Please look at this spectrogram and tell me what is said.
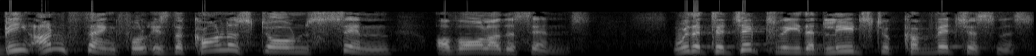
being unthankful is the cornerstone sin of all other sins. With a trajectory that leads to covetousness,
